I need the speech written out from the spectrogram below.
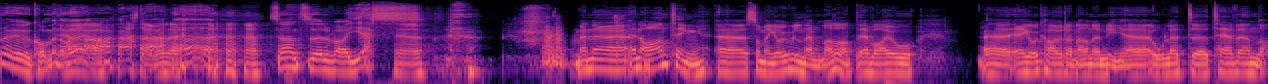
du kommer nå, ja. Stemmer det. sånn, Så det bare Yes! men Men eh, en annen ting uh, som jeg òg vil nevne, da, det var jo uh, Jeg òg har jo den der nye OLED-TV-en, da.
